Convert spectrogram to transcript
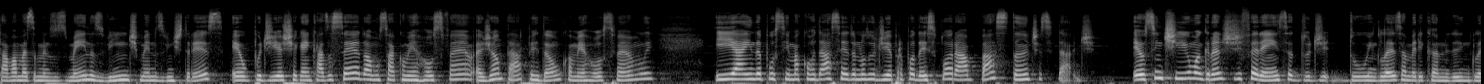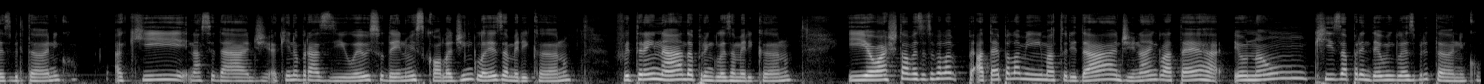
Tava mais ou menos menos 20, menos 23. Eu podia chegar em casa cedo, almoçar com a minha host family, jantar, perdão, com a minha host family. E ainda por cima acordar cedo no outro dia para poder explorar bastante a cidade. Eu senti uma grande diferença do, do inglês americano e do inglês britânico. Aqui na cidade, aqui no Brasil, eu estudei numa escola de inglês americano. Fui treinada para o inglês americano. E eu acho que talvez até pela, até pela minha imaturidade, na Inglaterra, eu não quis aprender o inglês britânico.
